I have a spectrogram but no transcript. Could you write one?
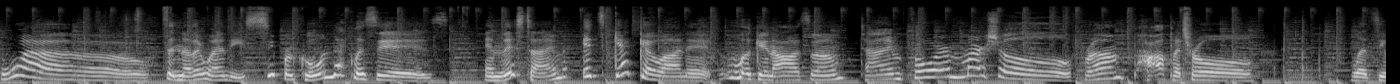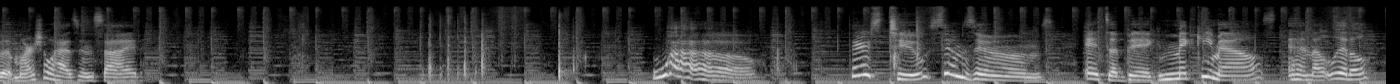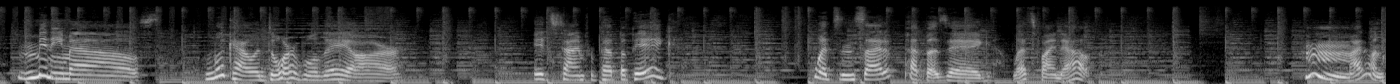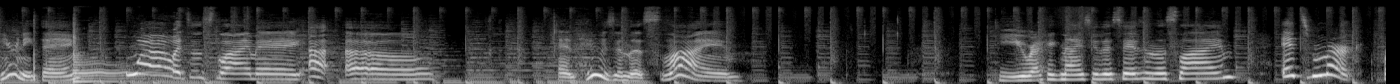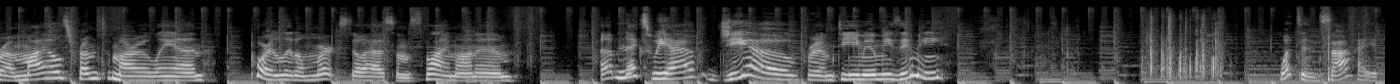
Whoa! It's another one of these super cool necklaces. And this time, it's Gecko on it. Looking awesome. Time for Marshall from Paw Patrol. Let's see what Marshall has inside. Whoa! There's two Tsum Tsums. It's a big Mickey Mouse and a little Minnie Mouse. Look how adorable they are. It's time for Peppa Pig. What's inside of Peppa's egg? Let's find out. Hmm, I don't hear anything. Whoa, it's a slime egg. Uh-oh. And who's in the slime? Do you recognize who this is in the slime? It's Merc from Miles from Tomorrowland. Poor little Merc still has some slime on him. Up next we have Geo from Team Umizoomi. What's inside?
